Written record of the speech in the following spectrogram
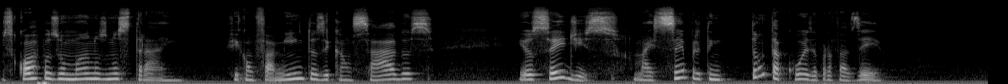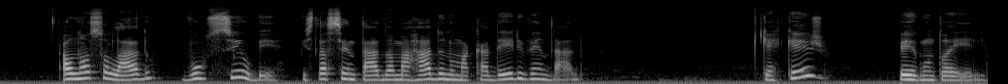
Os corpos humanos nos traem, ficam famintos e cansados. Eu sei disso, mas sempre tem tanta coisa para fazer. Ao nosso lado, Vulsilber está sentado amarrado numa cadeira e vendado. Quer queijo? Pergunto a ele.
